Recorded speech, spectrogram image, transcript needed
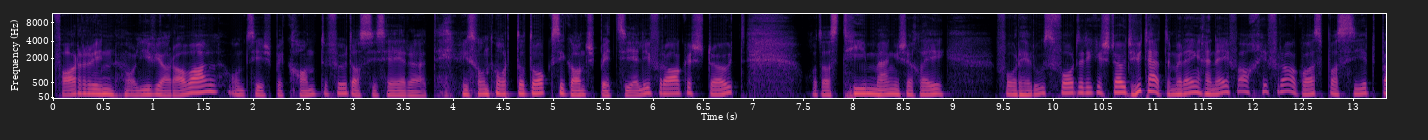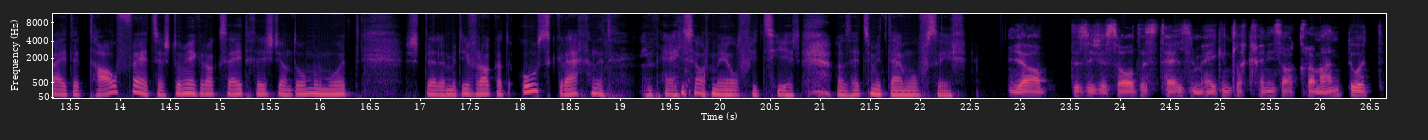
Pfarrerin Olivia Raval und sie ist bekannt dafür, dass sie sehr äh, unorthodoxe, ganz spezielle Fragen stellt und das Team manchmal ein bisschen vor Herausforderungen stellt. Heute hätten wir eigentlich eine einfache Frage. Was passiert bei der Taufe? Jetzt hast du mir gerade gesagt, Christian Dummermuth, stellen wir die Frage ausgerechnet im Heilsarmee-Offizier. Was hat es mit dem auf sich? Ja, das ist ja so, dass die Heilsarmee eigentlich keine Sakramente tut,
